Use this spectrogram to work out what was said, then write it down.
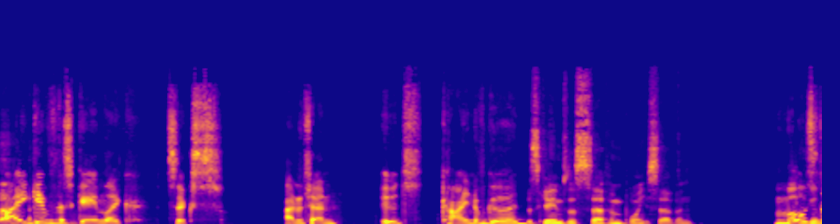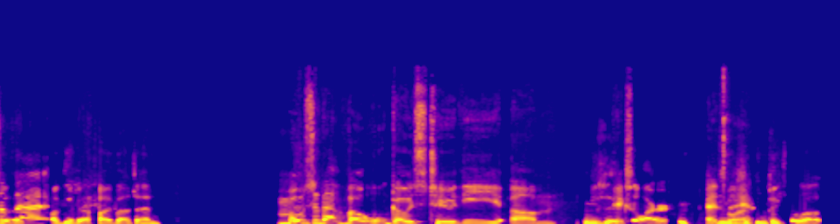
I give this game like six out of ten. It's kind of good. this game's a seven point seven. Most of that, I'll give it a five out of ten. most of that vote goes to the um Music, pixel art and the music and pixel art.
